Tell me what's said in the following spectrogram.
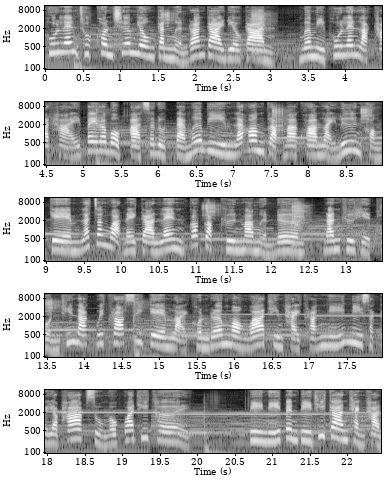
ผู้เล่นทุกคนเชื่อมโยงกันเหมือนร่างกายเดียวกัน เมื่อมีผู้เล่นหลักขาดหายไประบบอาจสะดุดแต่เมื่อบีมและอ้อมกลับมาความไหลลื่นของเกม และจังหวะในการเล่นก็กลับคืนมาเหมือนเดิม นั่นคือเหตุผลที่นักวิเคราะห์ซีเกมหลายคนเริ่มมองว่าทีมไทยครั้งนี้มีศักยภาพสูงกว่าที่เคย ปีนี้เป็นปีที่การแข่งขัน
